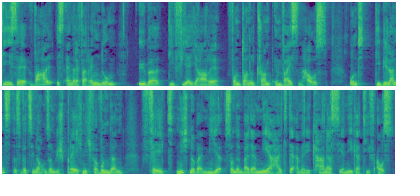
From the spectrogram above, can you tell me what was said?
Diese Wahl ist ein Referendum über die vier Jahre von Donald Trump im Weißen Haus. Und die Bilanz, das wird Sie nach unserem Gespräch nicht verwundern, fällt nicht nur bei mir, sondern bei der Mehrheit der Amerikaner sehr negativ aus.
